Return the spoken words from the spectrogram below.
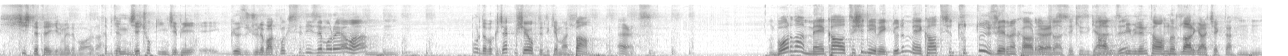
Hiç detaya girmedi bu arada. Tabii, tabii. İnce çok ince bir e, göz ucuyla bakmak istedi izlem oraya ama hı hı. burada bakacak bir şey yok dedi Kemal. bam. Evet. Bu arada MK atışı diye bekliyordum. MK atışı tuttu üzerine kar Evet. 98 Tam geldi. birbirlerini tamamladılar gerçekten. Hı hı.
